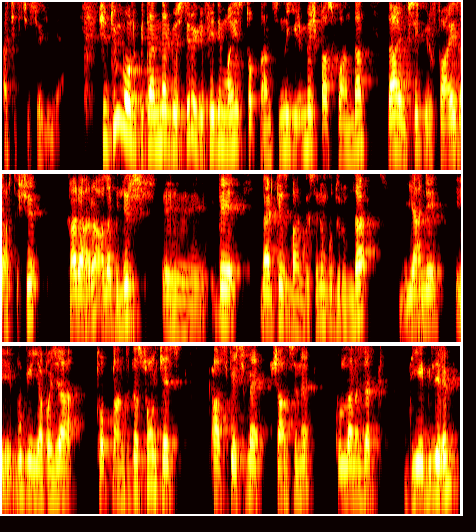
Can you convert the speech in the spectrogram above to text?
Açıkça söyleyeyim yani. Şimdi tüm bu olup bitenler gösteriyor ki Fed'in Mayıs toplantısında 25 bas puandan daha yüksek bir faiz artışı kararı alabilir e, ve Merkez Bankası'nın bu durumda yani e, bugün yapacağı toplantıda son kez pas geçme şansını kullanacak diyebilirim.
